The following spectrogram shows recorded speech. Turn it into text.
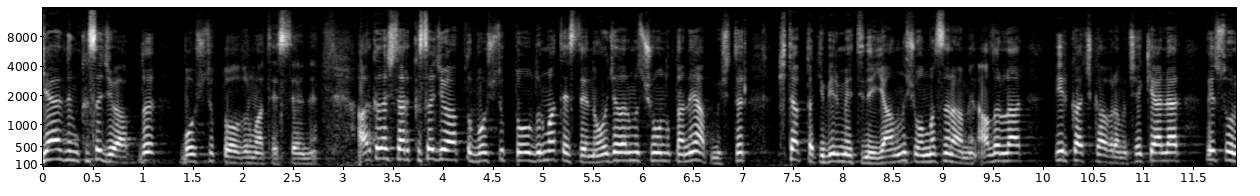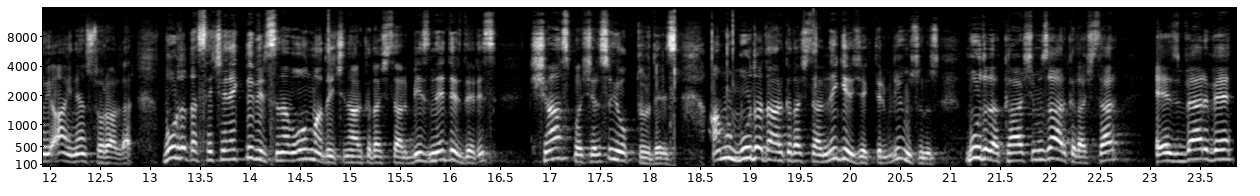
Geldim kısa cevaplı boşluk doldurma testlerine. Arkadaşlar kısa cevaplı boşluk doldurma testlerine hocalarımız çoğunlukla ne yapmıştır? Kitaptaki bir metini yanlış olmasına rağmen alırlar. Birkaç kavramı çekerler ve soruyu aynen sorarlar. Burada da seçenekli bir sınav olmadığı için arkadaşlar biz nedir deriz? Şans başarısı yoktur deriz. Ama burada da arkadaşlar ne girecektir biliyor musunuz? Burada da karşımıza arkadaşlar ezber ve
